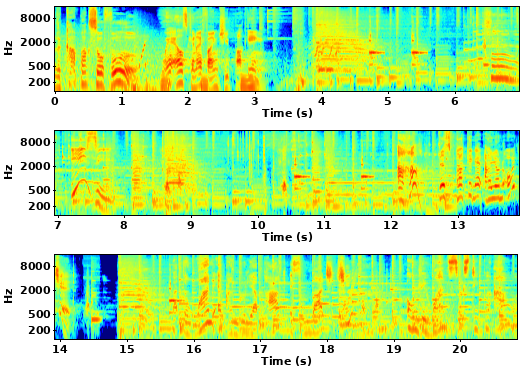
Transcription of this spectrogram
The car park's so full. Where else can I find cheap parking? Hmm, easy. Aha! There's parking at Ion Orchard. But the one at Angullia Park is much cheaper. Only 160 per hour.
